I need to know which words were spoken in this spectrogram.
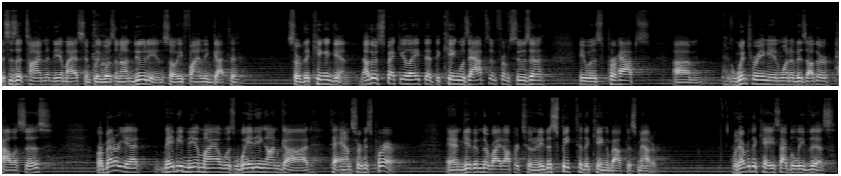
this is a time that Nehemiah simply wasn't on duty, and so he finally got to serve the king again. Others speculate that the king was absent from Susa. He was perhaps um, wintering in one of his other palaces. Or better yet, maybe Nehemiah was waiting on God to answer his prayer and give him the right opportunity to speak to the king about this matter. Whatever the case, I believe this.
